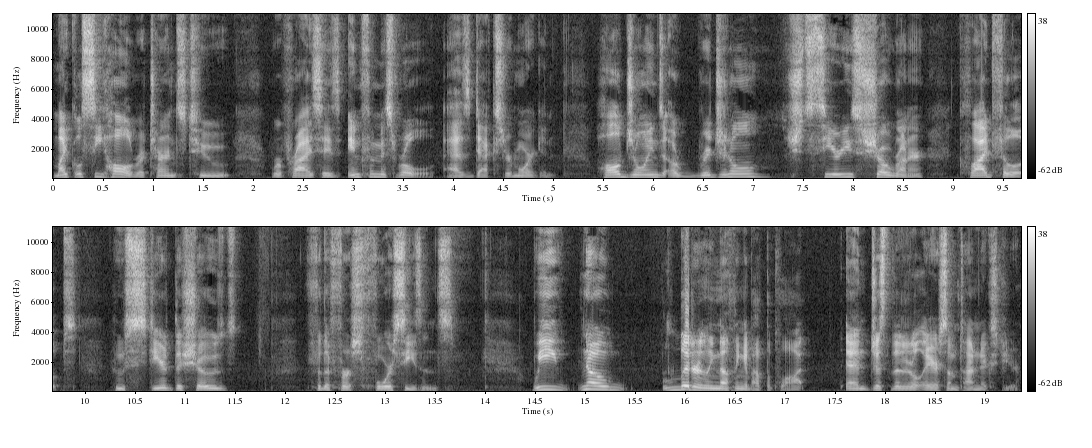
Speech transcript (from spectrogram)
Michael C. Hall returns to reprise his infamous role as Dexter Morgan. Hall joins original series showrunner Clyde Phillips, who steered the shows for the first four seasons. We know literally nothing about the plot, and just that it'll air sometime next year.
